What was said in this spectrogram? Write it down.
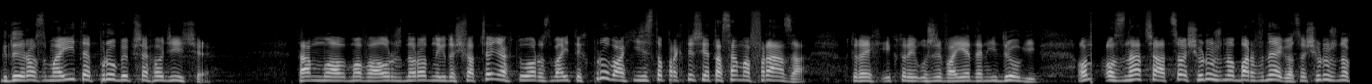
gdy rozmaite próby przechodzicie. Tam mowa o różnorodnych doświadczeniach, tu o rozmaitych próbach i jest to praktycznie ta sama fraza, której, której używa jeden i drugi. On oznacza coś różnobarwnego, coś różno,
